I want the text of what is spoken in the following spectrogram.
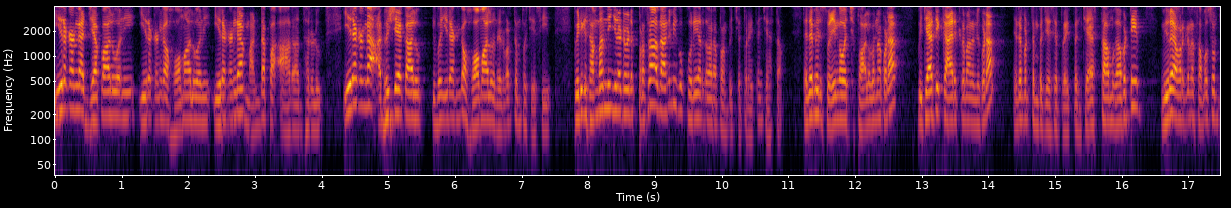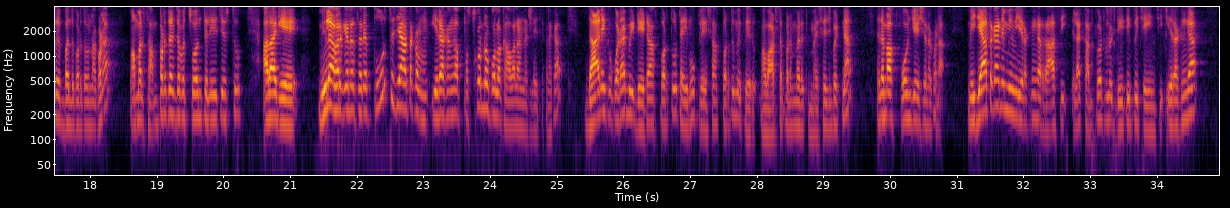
ఈ రకంగా జపాలు అని ఈ రకంగా హోమాలు అని ఈ రకంగా మండప ఆరాధనలు ఈ రకంగా అభిషేకాలు ఇవి ఈ రకంగా హోమాలు నిర్వర్తింపచేసి వీటికి సంబంధించినటువంటి ప్రసాదాన్ని మీకు కొరియర్ ద్వారా పంపించే ప్రయత్నం చేస్తాం. లేదా మీరు స్వయంగా వచ్చి పాల్గొన్నా కూడా మీ చేతి కార్యక్రమాలను కూడా నిర్వర్తింపజేసే ప్రయత్నం చేస్తాము కాబట్టి మీరు ఎవరికైనా సమస్యలతో ఇబ్బంది పడుతున్నా కూడా మమ్మల్ని సంప్రదించవచ్చు అని తెలియజేస్తూ అలాగే మీరు ఎవరికైనా సరే పూర్తి జాతకం ఈ రకంగా పుస్తకం రూపంలో కావాలన్నట్లయితే కనుక దానికి కూడా మీ date of birth time place of birth మీ పేరు మా వాట్సాప్ నెంబర్కి మెసేజ్ పెట్టినా లేదా మాకు ఫోన్ చేసినా కూడా మీ జాతకాన్ని మేము ఈ రకంగా రాసి ఇలా కంప్యూటర్లో డీటీపీ చేయించి ఈ రకంగా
